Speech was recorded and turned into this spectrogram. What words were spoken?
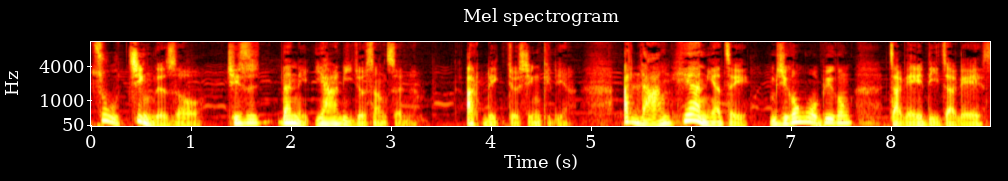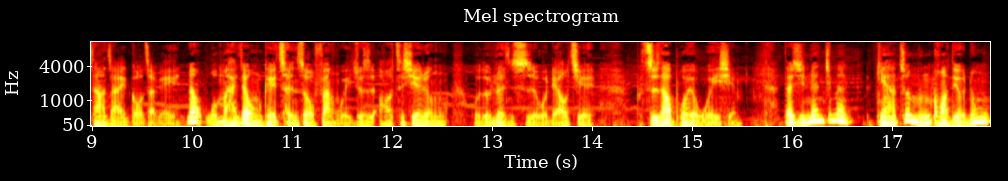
住近的时候，其实让你压力就上升了，压力就升起来。啊，人遐尔济。不是讲我，比如讲十个、二十个、三十个、五十个，那我们还在我们可以承受范围，就是哦，这些人我都认识，我了解，知道不会有危险。但是咱这边行出门看到拢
